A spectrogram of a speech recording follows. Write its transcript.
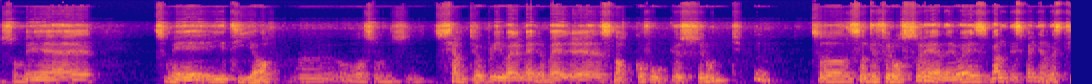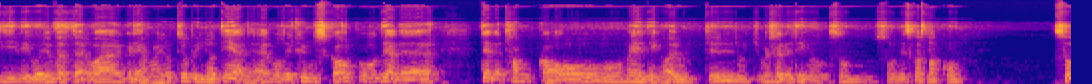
som, er, som er i tida og som kommer til å bli bare mer og mer eh, snakk og fokus rundt. Så, Så, det for oss så er det jo en veldig spennende tid vi går i møte. Og jeg gleder meg jo til å begynne å dele både kunnskap og dele, dele tanker og meninger rundt, rundt de forskjellige tingene som, som, vi skal snakke om. Så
